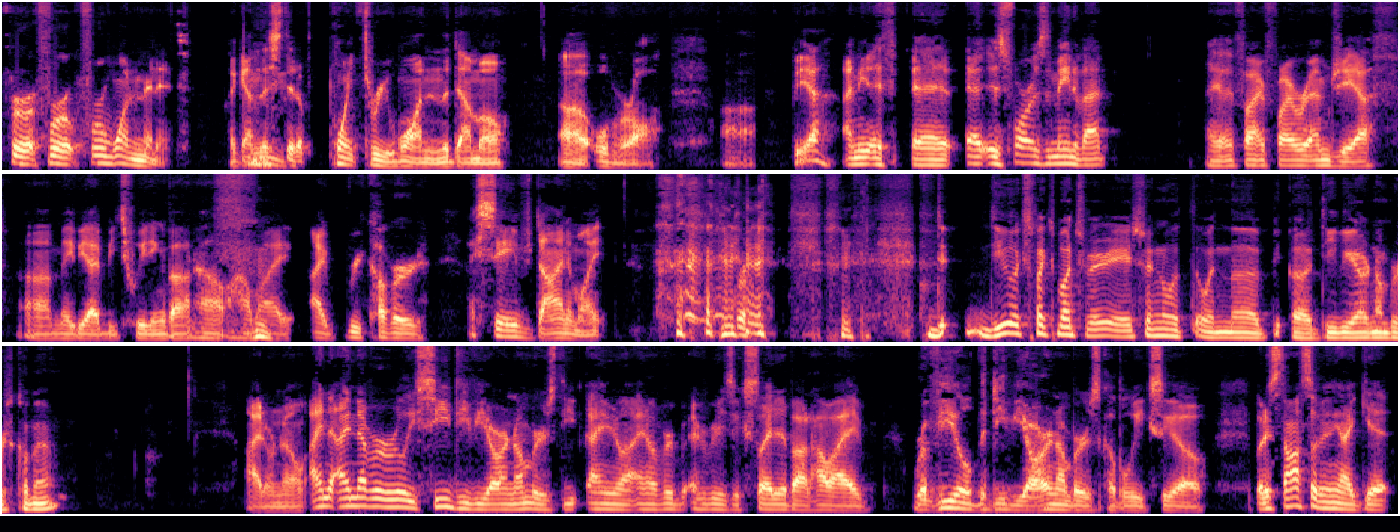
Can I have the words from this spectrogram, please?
for for for one minute. Again, mm. this did a 0.31 in the demo uh, overall. Uh, but yeah, I mean, if uh, as far as the main event, if I if I were MJF, uh, maybe I'd be tweeting about how how I I recovered, I saved Dynamite. do, do, you expect much variation with when the uh, DVR numbers come out? I don't know. I, I never really see DVR numbers. I know I know everybody's excited about how I revealed the DVR numbers a couple weeks ago, but it's not something I get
